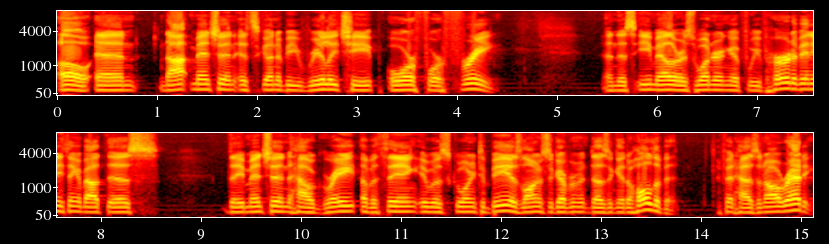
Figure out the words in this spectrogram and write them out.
Oh, and not mention it's going to be really cheap or for free. And this emailer is wondering if we've heard of anything about this. They mentioned how great of a thing it was going to be as long as the government doesn't get a hold of it, if it hasn't already.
